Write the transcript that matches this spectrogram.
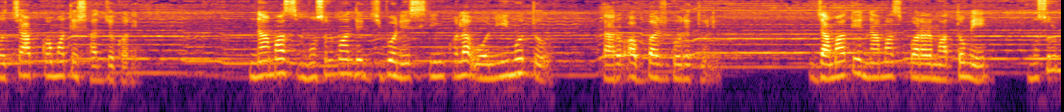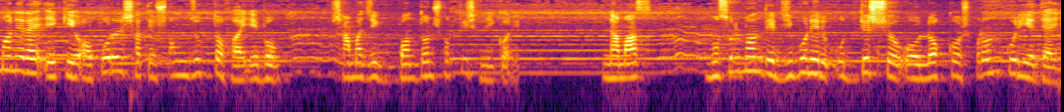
ও চাপ কমাতে সাহায্য করে। নামাজ মুসলমানদের জীবনে শৃঙ্খলা ও নিয়মিত তার অভ্যাস গড়ে তোলে। জামাতে নামাজ পড়ার মাধ্যমে মুসলমানেরা একে অপরের সাথে সংযুক্ত হয় এবং সামাজিক বন্ধন শক্তিশালী করে। নামাজ মুসলমানদের জীবনের উদ্দেশ্য ও লক্ষ্য স্মরণ করিয়ে দেয়,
